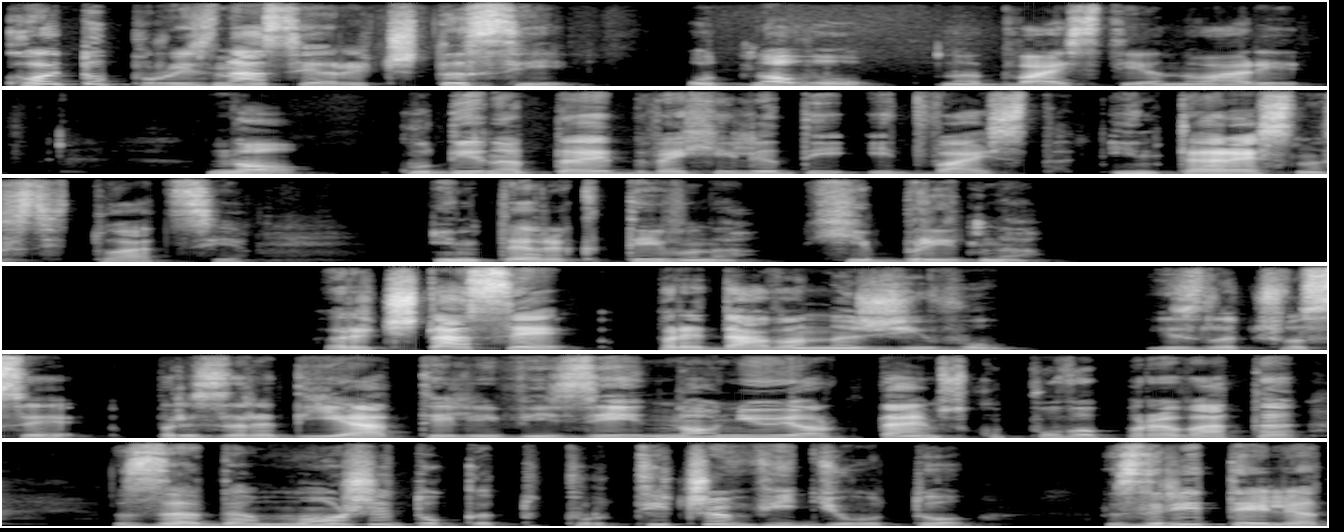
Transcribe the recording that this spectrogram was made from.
който произнася речта си отново на 20 януари, но годината е 2020. Интересна ситуация. Интерактивна, хибридна. Речта се предава на живо, излъчва се през радиа, телевизии, но Нью Йорк Таймс купува правата – за да може докато протича видеото, зрителят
